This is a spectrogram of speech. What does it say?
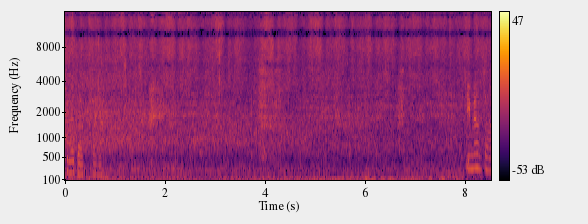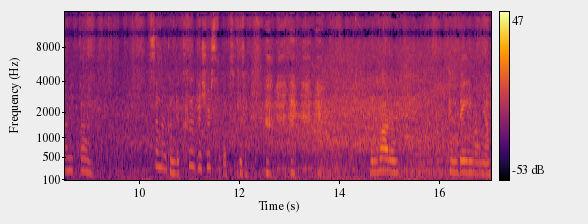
그래도 아파요. 뛰면서 하니까 숨을 근데 크게 쉴 수가 없어. 계속. 목마른 뱅뱅이 마냥.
